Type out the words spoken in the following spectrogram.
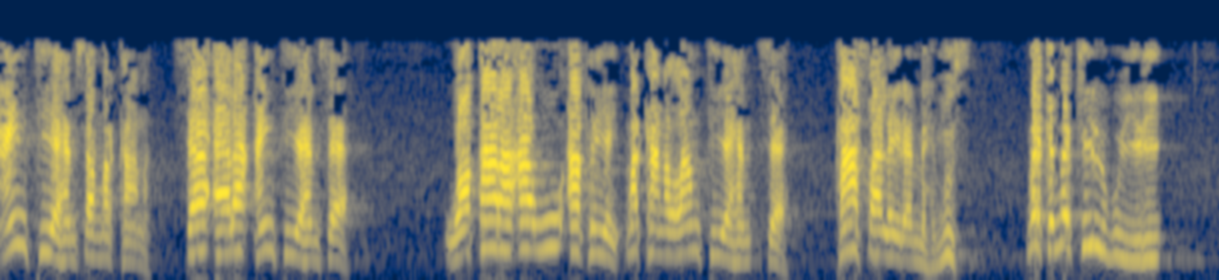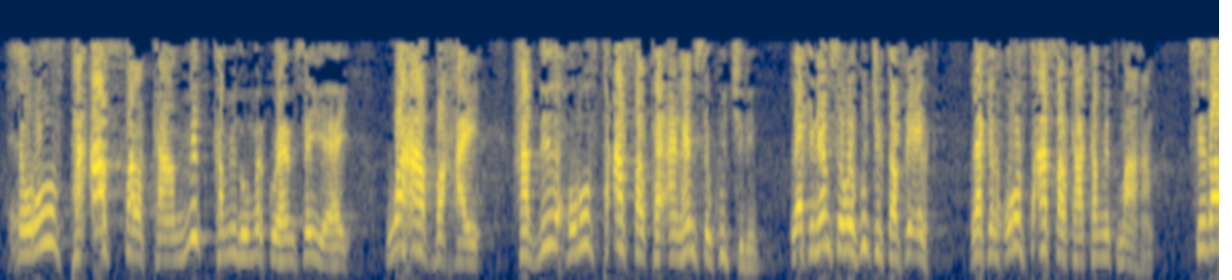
cayntiya hamsaa markaana. Sa'ala cayntiya hamsaa. Wa qara'a wuu akriyey markaana laamtiya hamsaa. Kaasaa la yidhaha mahmuus. Marka markii lagu yidhi xuruufta asalka mid ka miduu markuu hamsan yahay waxa baxay haddii xuruufta asalka aan hamsa ku jirin laakiin hamsa waa ku jirtaa ficilka laakiin xuruufta asalkaa ka mid maahan sida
